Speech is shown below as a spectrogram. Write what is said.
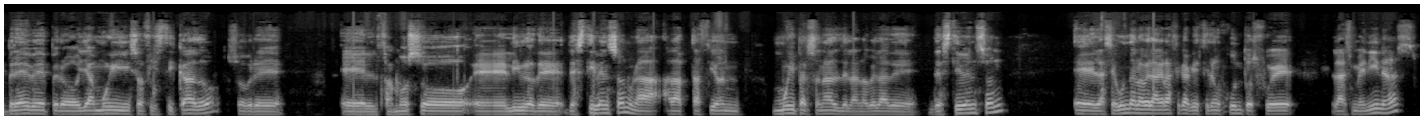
breve pero ya muy sofisticado sobre el famoso libro de, Stevenson, una adaptación muy personal de la novela de, de Stevenson. la segunda novela gráfica que hicieron juntos fue las Meninas,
